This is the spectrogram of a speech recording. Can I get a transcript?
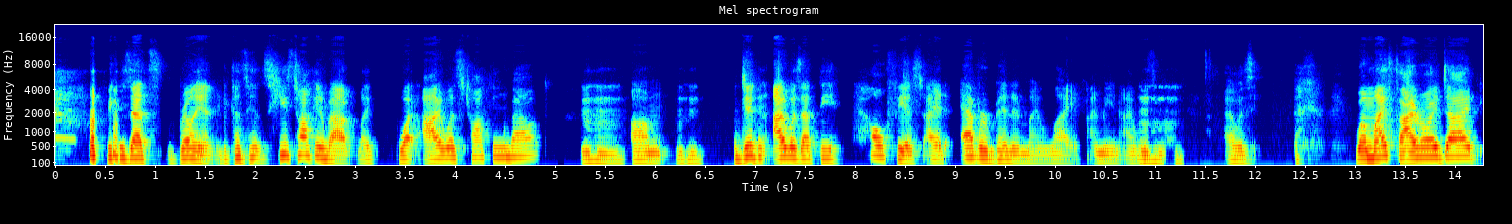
because that's brilliant. Because he's talking about like what I was talking about. Mm-hmm. Um, mm-hmm. Didn't I was at the healthiest I had ever been in my life. I mean, I was, mm-hmm. I was when my thyroid died,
